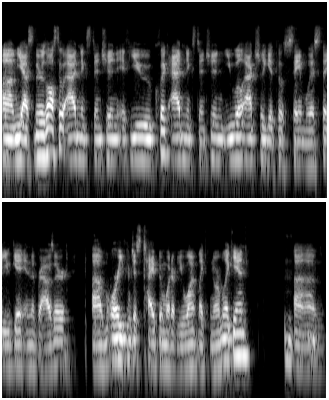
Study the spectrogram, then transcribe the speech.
Um, yeah, so there's also add an extension. If you click add an extension, you will actually get those same lists that you get in the browser. Um, or you can just type in whatever you want like you normally can. Mhm. Um,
